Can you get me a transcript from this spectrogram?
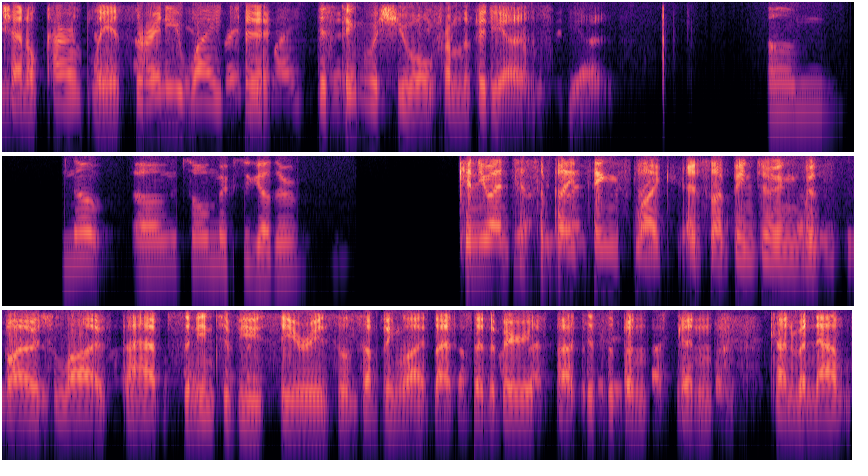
channel currently. Is there any way to distinguish you all from the videos? Um, no, um, it's all mixed together. Can you anticipate things like, as I've been doing with Biota Live, perhaps an interview series or something like that, so the various participants can kind of announce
